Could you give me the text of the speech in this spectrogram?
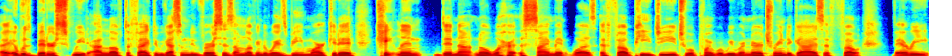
Uh, it was bittersweet. I love the fact that we got some new verses. I'm loving the way it's being marketed. Ktlyn did not know what her assignment was. It felt PG to a point where we were nurturing the guys. It felt very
